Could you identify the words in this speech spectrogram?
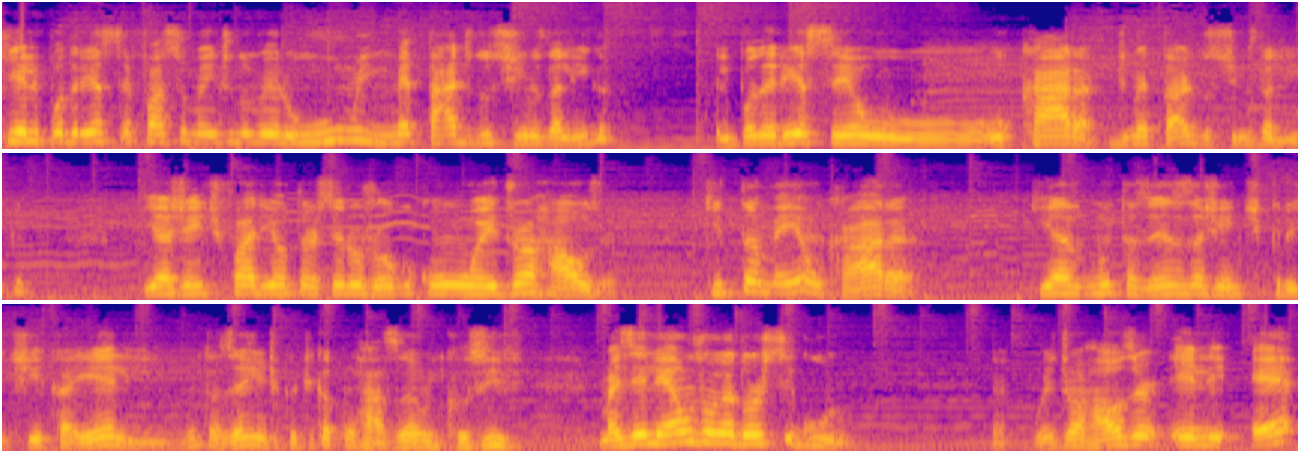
que ele poderia ser facilmente número 1 em metade dos times da liga. Ele poderia ser o, o cara de metade dos times da liga. E a gente faria o terceiro jogo com o Adrian Hauser, que também é um cara que muitas vezes a gente critica ele, muitas vezes a gente critica com razão, inclusive, mas ele é um jogador seguro. Né? O Adrian Hauser, ele é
